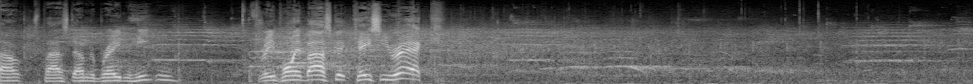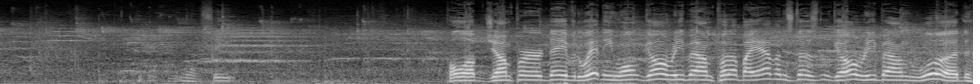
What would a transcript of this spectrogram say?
Bounce pass down to Braden Heaton. Three point basket, Casey Reck. See. Pull up jumper, David Whitney won't go. Rebound put up by Evans doesn't go. Rebound Wood.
